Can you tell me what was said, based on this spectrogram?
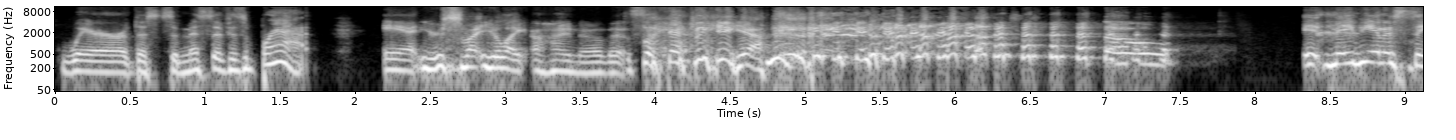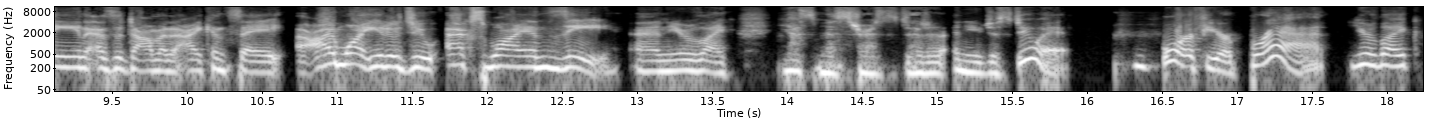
where the submissive is a brat. And you're smart, you're like, oh, I know this. Like I think, yeah. so it may be in a scene as a dominant, I can say, I want you to do X, Y, and Z. And you're like, yes, mistress. And you just do it. Mm-hmm. Or if you're a brat, you're like,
